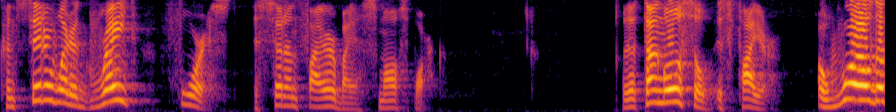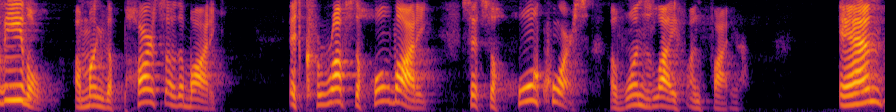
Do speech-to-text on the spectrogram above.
Consider what a great forest is set on fire by a small spark. The tongue also is fire, a world of evil among the parts of the body. It corrupts the whole body, sets the whole course of one's life on fire, and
